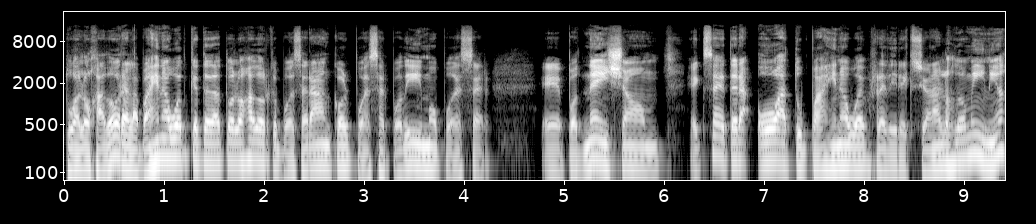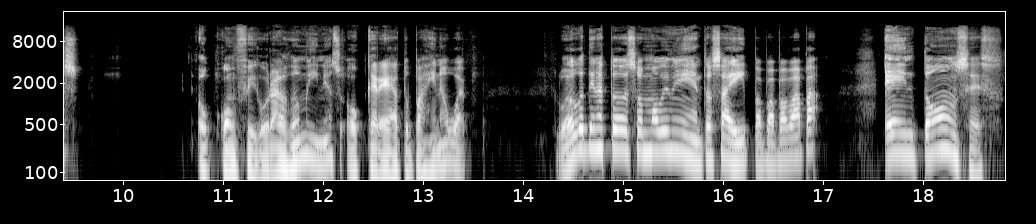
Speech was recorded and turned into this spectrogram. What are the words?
tu alojador, a la página web que te da tu alojador, que puede ser Anchor, puede ser Podimo, puede ser eh, PodNation, etcétera, o a tu página web redirecciona los dominios o configura los dominios o crea tu página web. Luego que tienes todos esos movimientos ahí, pa, pa, pa, pa, entonces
